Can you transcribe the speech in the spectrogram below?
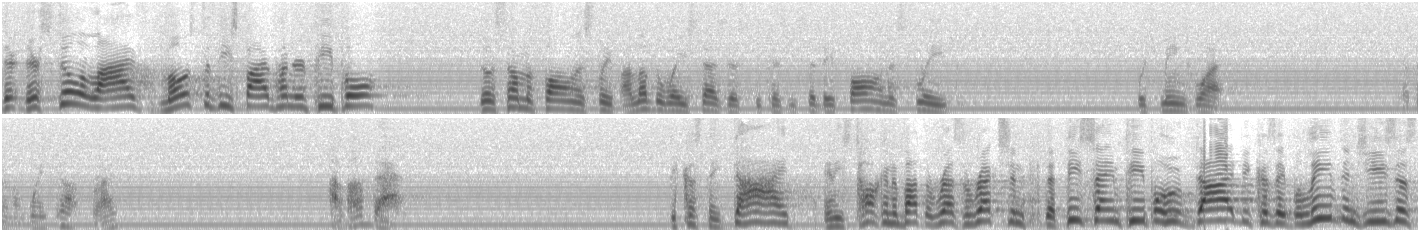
they're, they're still alive, most of these 500 people, though some have fallen asleep. I love the way he says this because he said they've fallen asleep, which means what? They're going to wake up, right? I love that. Because they died, and he's talking about the resurrection that these same people who've died because they believed in Jesus,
